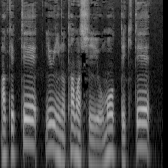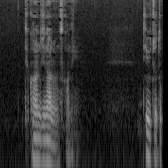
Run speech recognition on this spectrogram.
開けて、ユイの魂を持ってきて、って感じになるんですかね。っていうちょっと、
